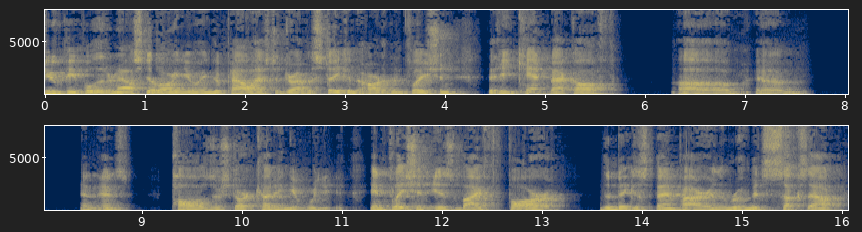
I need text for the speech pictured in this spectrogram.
few people that are now still arguing that Powell has to drive a stake in the heart of inflation, that he can't back off uh, um, and, and, pause or start cutting. It, we, inflation is by far the biggest vampire in the room. It sucks out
